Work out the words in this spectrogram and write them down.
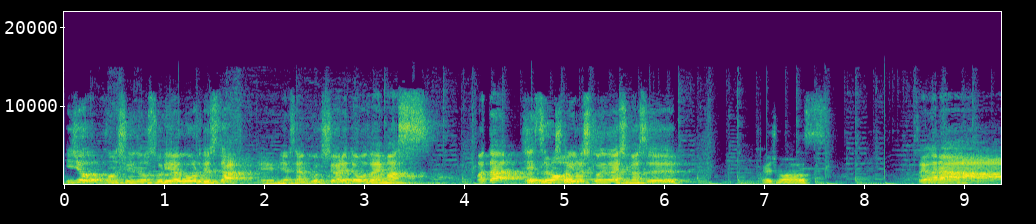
以上、今週のソリアゴールでした。えー皆さんご視聴ありがとうございます。また、いつもよろしくお願いします。お願いします。さようなら。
